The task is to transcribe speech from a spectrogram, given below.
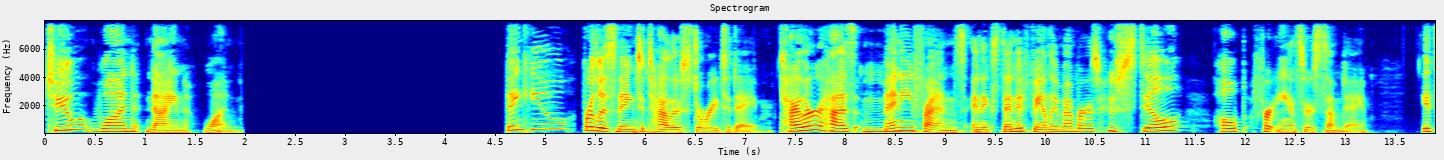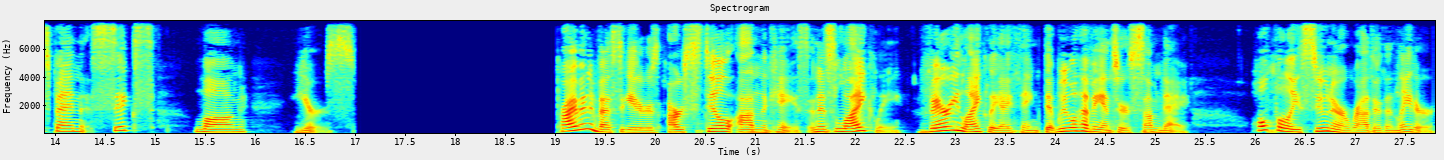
2191. Thank you for listening to Tyler's story today. Tyler has many friends and extended family members who still hope for answers someday. It's been six long years. Private investigators are still on the case, and it's likely, very likely, I think, that we will have answers someday, hopefully sooner rather than later.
